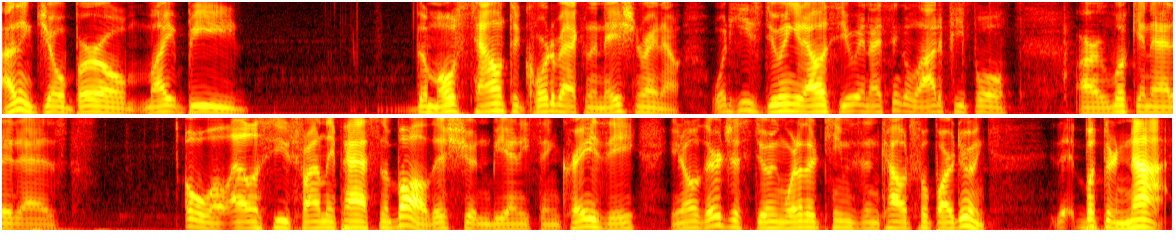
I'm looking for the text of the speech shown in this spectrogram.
I think Joe Burrow might be the most talented quarterback in the nation right now. What he's doing at LSU, and I think a lot of people are looking at it as, oh, well, LSU's finally passing the ball. This shouldn't be anything crazy. You know, they're just doing what other teams in college football are doing. But they're not.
